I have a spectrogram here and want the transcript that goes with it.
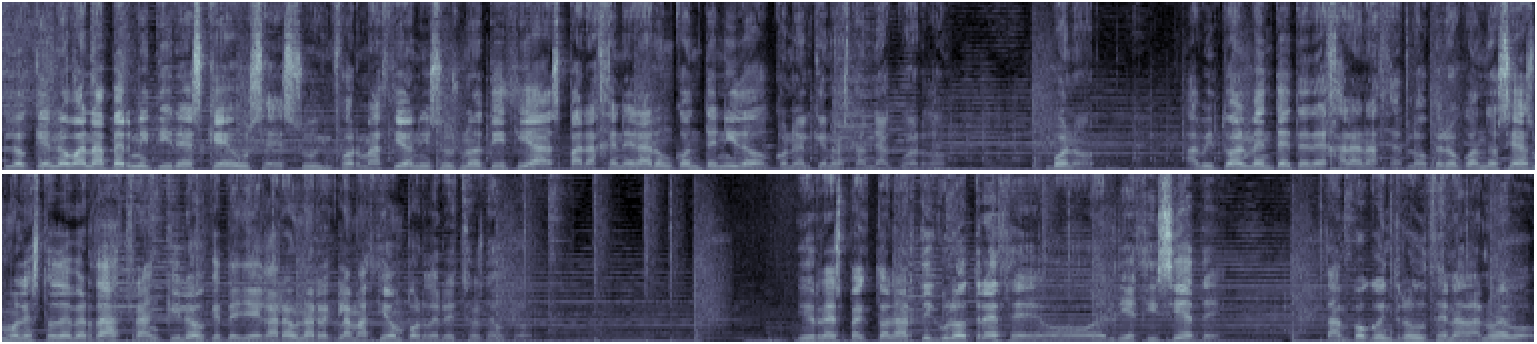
Lo que no van a permitir es que uses su información y sus noticias para generar un contenido con el que no están de acuerdo. Bueno, habitualmente te dejarán hacerlo, pero cuando seas molesto de verdad, tranquilo que te llegará una reclamación por derechos de autor. Y respecto al artículo 13 o el 17, tampoco introduce nada nuevo.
